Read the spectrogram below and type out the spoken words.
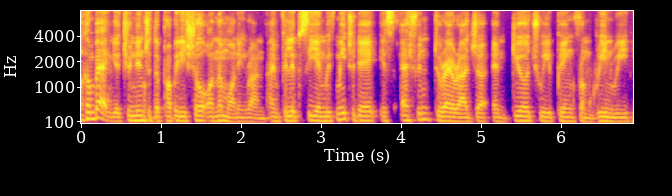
Welcome back. You're tuned into the Property Show on the Morning Run. I'm Philip See and with me today is Ashwin Thurairajan and Teo Chiu Ping from GreenRe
